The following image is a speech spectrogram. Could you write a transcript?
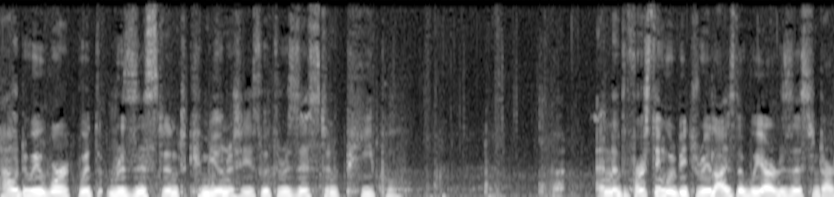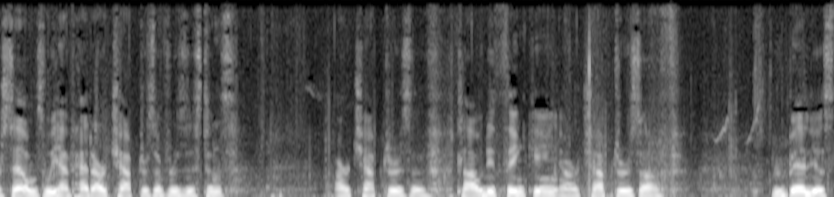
How do we work with resistant communities, with resistant people? And the first thing would be to realize that we are resistant ourselves. We have had our chapters of resistance, our chapters of cloudy thinking, our chapters of rebellious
